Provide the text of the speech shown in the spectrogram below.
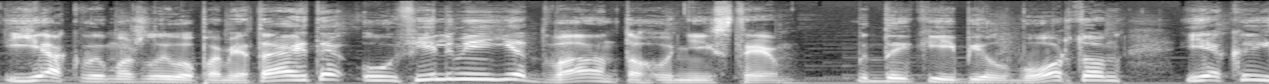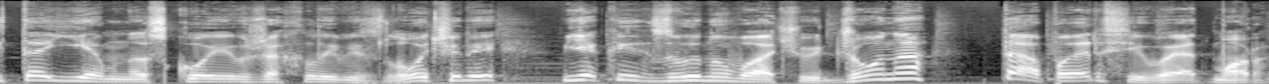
Як ви можливо пам'ятаєте, у фільмі є два антагоністи: дикий Біл Вортон, який таємно скоїв жахливі злочини, в яких звинувачують Джона, та Персі Ведмор,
